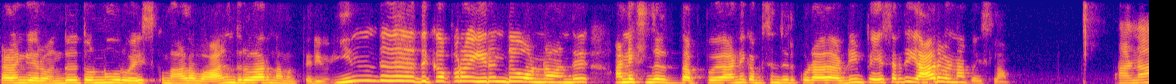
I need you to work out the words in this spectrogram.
கலைஞர் வந்து தொண்ணூறு வயசுக்கு மேல வாழ்ந்துருவார் நமக்கு தெரியும். இந்த இதுக்கப்புறம் இருந்து ஒன்னு வந்து அன்னைக்கு செஞ்சது தப்பு அன்னைக்கு அப்படி செஞ்சிருக்க கூடாது அப்படின்னு பேசுறது யாரு வேணா பேசலாம். ஆனா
